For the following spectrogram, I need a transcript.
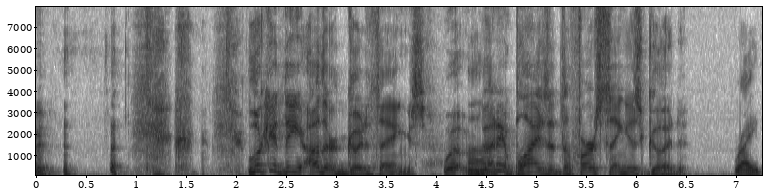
Look at the other good things. Well, Uh-huh. that implies that the first thing is good. Right.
